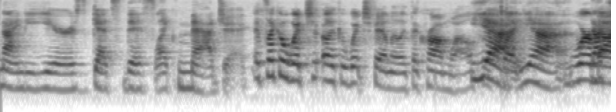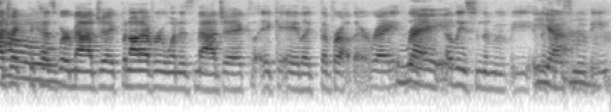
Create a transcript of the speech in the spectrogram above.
90 years gets this like magic it's like a witch, like a witch family, like the Cromwells. It's yeah like, yeah We're That's magic how- because we're magic, but not everyone is magic, aka like the brother, right? Like, Right. at least in the movie, in the Yeah. first movie.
